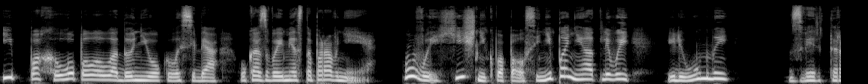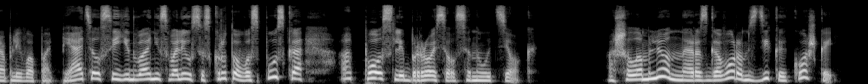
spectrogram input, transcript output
и похлопала ладонью около себя, указывая место поровнее. Увы, хищник попался непонятливый или умный, Зверь торопливо попятился и едва не свалился с крутого спуска, а после бросился на утек. Ошеломленная разговором с дикой кошкой,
